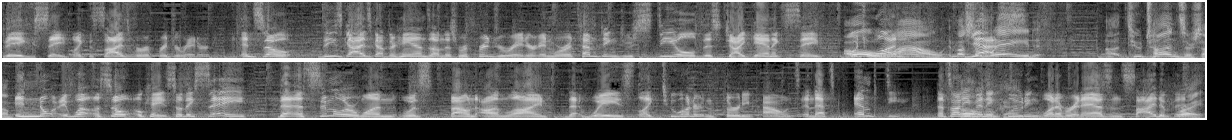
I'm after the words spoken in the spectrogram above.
big safe, like the size of a refrigerator. And so these guys got their hands on this refrigerator and were attempting to steal this gigantic safe. Which oh one, wow, it must Yes. have weighed uh, two tons or something. Enor- well, so okay, so they say that a similar one was found online that weighs like 230 pounds, and that's empty. That's not Oh, even okay. including whatever it has inside of it. Right.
